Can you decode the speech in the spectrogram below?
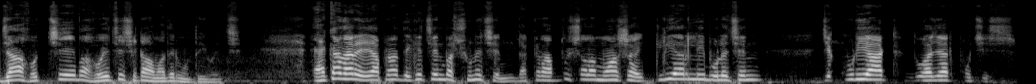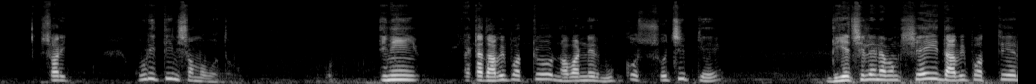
যা হচ্ছে বা হয়েছে সেটা আমাদের মধ্যেই হয়েছে। একাধারে আপনারা দেখেছেন বা শুনেছেন ডাক্তার আব্দুল সালাম মহাশয় ক্লিয়ারলি বলেছেন যে কুড়ি আট দু হাজার পঁচিশ, সরি, কুড়ি তিন সম্ভবত। তিনি একটা দাবিপত্র নবান্নের মুখ্য সচিবকে দিয়েছিলেন এবং সেই দাবিপত্রের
